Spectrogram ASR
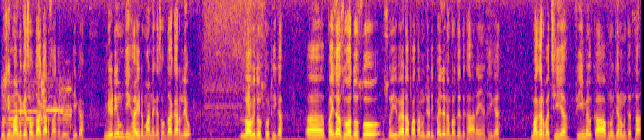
ਤੁਸੀਂ ਮੰਨ ਕੇ ਸੌਦਾ ਕਰ ਸਕਦੇ ਹੋ, ਠੀਕ ਆ? ਮੀਡੀਅਮ ਜੀ ਹਾਈਟ ਮੰਨ ਕੇ ਸੌਦਾ ਕਰ ਲਿਓ। ਲਓ ਵੀ ਦੋਸਤੋ, ਠੀਕ ਆ? ਪਹਿਲਾ ਸੂਆ ਦੋਸਤੋ, ਸੂਈ ਵੈੜ ਆਪਾਂ ਤੁਹਾਨੂੰ ਜਿਹੜੀ ਪਹਿਲੇ ਨੰਬਰ ਤੇ ਦਿਖਾ ਰਹੇ ਹਾਂ, ਠੀਕ ਆ? ਮਗਰ ਬੱਚੀ ਆ ਫੀਮੇਲ ਕਾਫ ਨੂੰ ਜਨਮ ਦਿੱਤਾ।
